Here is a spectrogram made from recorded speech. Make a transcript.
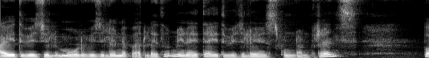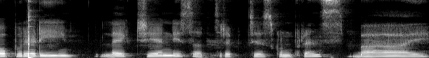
ఐదు విజులు మూడు విజులు అయినా పర్లేదు. నేనైతే ఐదు విజులు వేసుకుంటాను ఫ్రెండ్స్. పప్పు రెడీ. లైక్ చేయండి సబ్స్క్రైబ్ చేసుకోండి ఫ్రెండ్స్. బాయ్.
